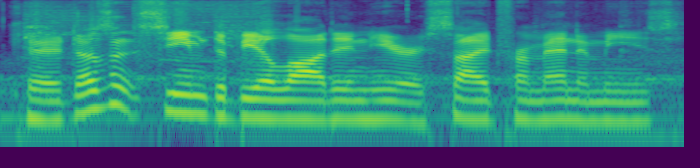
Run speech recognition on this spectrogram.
Okay, it doesn't seem to be a lot in here aside from enemies.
